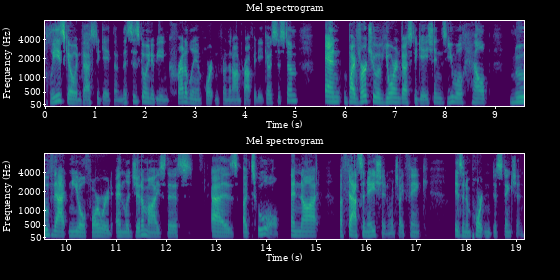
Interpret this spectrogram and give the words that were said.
please go investigate them this is going to be incredibly important for the nonprofit ecosystem and by virtue of your investigations you will help move that needle forward and legitimize this as a tool and not a fascination, which I think is an important distinction.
